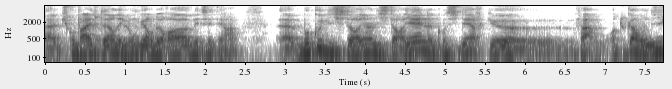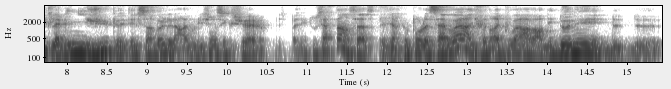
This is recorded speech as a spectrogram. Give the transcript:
euh, puisqu'on parlait tout à l'heure des longueurs de robe, etc. Euh, beaucoup d'historiens, d'historiennes considèrent que, euh, enfin, en tout cas, on dit que la mini-jupe était le symbole de la révolution sexuelle. C'est pas du tout certain, ça. C'est-à-dire que pour le savoir, il faudrait pouvoir avoir des données de,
